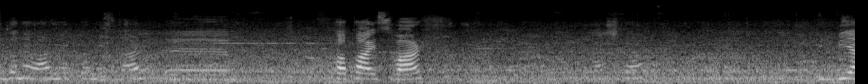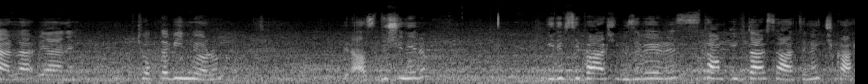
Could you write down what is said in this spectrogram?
Burada ne var? McDonald's var. Ee, Popeyes var. Başka? Bir yerler yani çok da bilmiyorum. Biraz düşünelim. Gidip siparişimizi veririz. Tam iftar saatine çıkar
